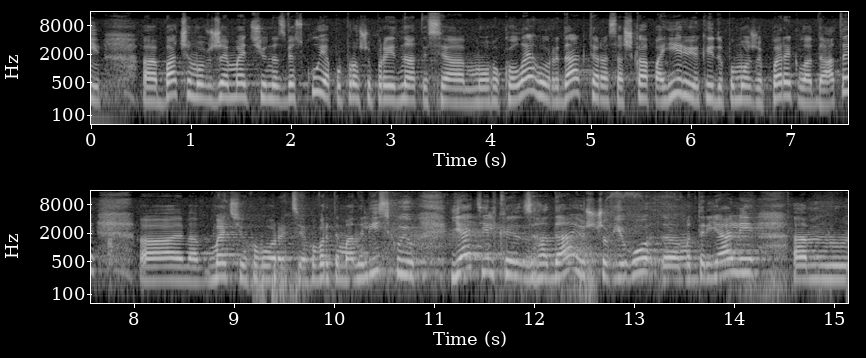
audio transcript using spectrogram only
Україні. Е, Бачимо вже Мецію на зв'язку. Я попрошу приєднатися мого колегу, редактора Сашка Пагірю, який допоможе перекладати. Мецію Меттю говорить, говоритиме англійською. Я тільки згадаю, що в його е, матеріалі ем,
